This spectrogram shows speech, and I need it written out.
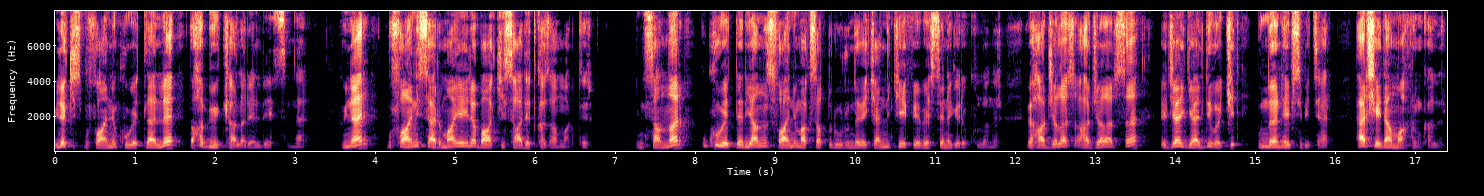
Bilakis bu fani kuvvetlerle daha büyük karlar elde etsinler. Hüner bu fani sermaye ile baki saadet kazanmaktır. İnsanlar bu kuvvetleri yalnız fani maksatlar uğrunda ve kendi keyif ve heveslerine göre kullanır. Ve harcalarsa, harcalarsa ecel geldiği vakit bunların hepsi biter. Her şeyden mahrum kalır.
